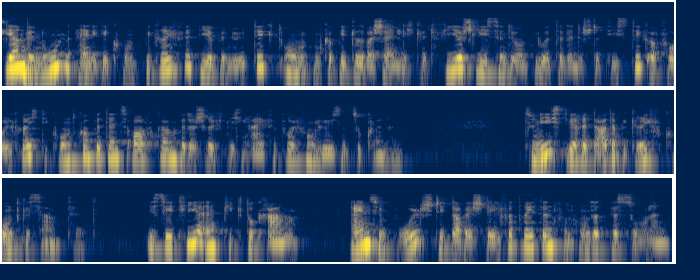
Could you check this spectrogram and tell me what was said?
Klären wir nun einige Grundbegriffe, die ihr benötigt, um im Kapitel Wahrscheinlichkeit 4 Schließende und beurteilende Statistik erfolgreich die Grundkompetenzaufgaben bei der schriftlichen Reifeprüfung lösen zu können. Zunächst wäre da der Begriff Grundgesamtheit. Ihr seht hier ein Piktogramm. Ein Symbol steht dabei stellvertretend von 100 Personen.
